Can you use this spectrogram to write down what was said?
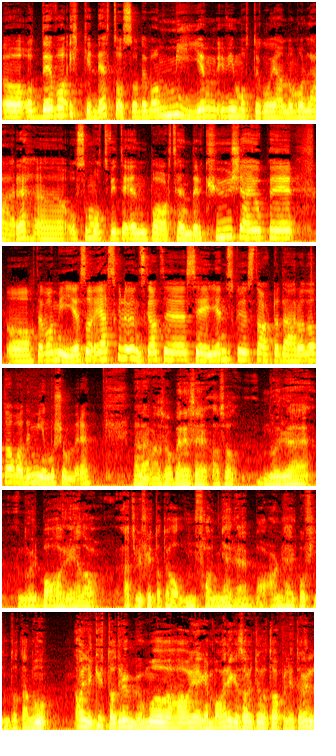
Og det var ikke lett også. Det var mye vi måtte gå gjennom og lære. Eh, og så måtte vi til en bartenderkurs, jeg og Per. Og det var mye. Så jeg skulle ønske at eh, serien skulle starta der, og da, da, var det mye morsommere. Men jeg må bare si, altså, når, eh, når Bahareh, da, etter vi flytta til Halden, fant denne baren her på finn.no alle gutta drømmer om å ha egen bar ikke sant, og tappe litt øl.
